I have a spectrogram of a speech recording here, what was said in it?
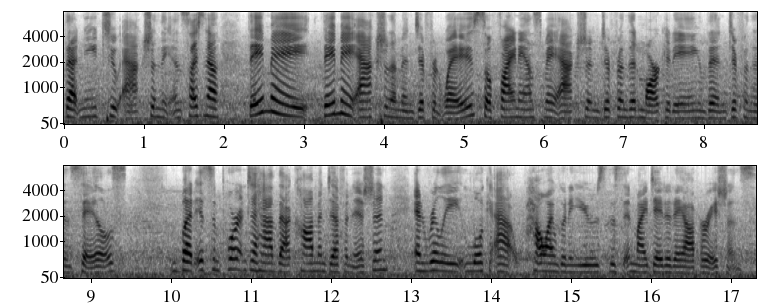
that need to action the insights. Now, they may, they may action them in different ways. So finance may action different than marketing, than different than sales. But it's important to have that common definition and really look at how I'm going to use this in my day-to-day operations.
